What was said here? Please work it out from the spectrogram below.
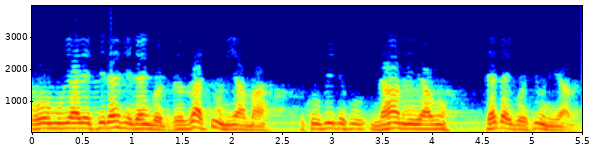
ကိုယ်မူရတဲ့ဖြစ်တိုင်းဖြစ်တိုင်းကိုသဇတ်ရှုနေရမှာတစ်ခုပြီးတစ်ခုနားမနေရဘူးဇက်တိုက်ကိုရှုနေရမယ်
